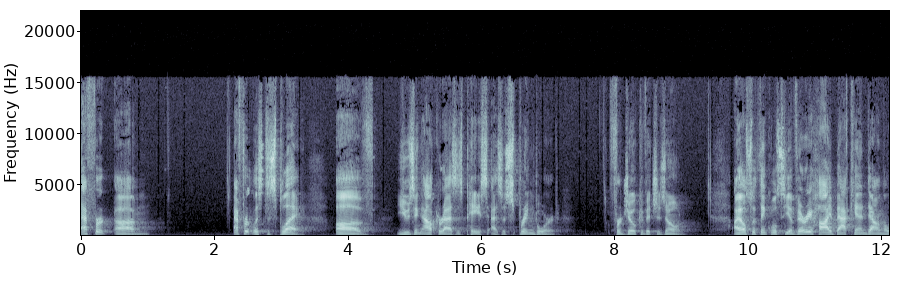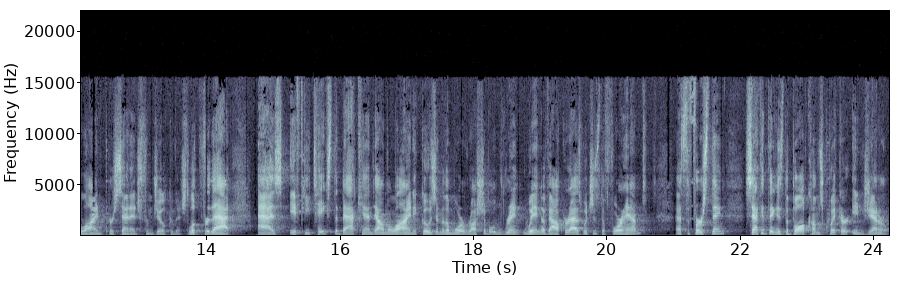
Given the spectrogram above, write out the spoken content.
effort, um, effortless display of using Alcaraz's pace as a springboard for Djokovic's own. I also think we'll see a very high backhand down the line percentage from Djokovic. Look for that as if he takes the backhand down the line, it goes into the more rushable ring, wing of Alcaraz, which is the forehand. That's the first thing. Second thing is the ball comes quicker in general.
